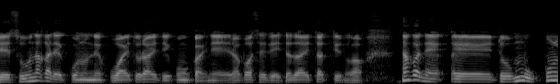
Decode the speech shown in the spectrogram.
でその中でこのねホワイトライト今回ね選ばせていただいたっていうのがなんかねえっ、ー、ともうこの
